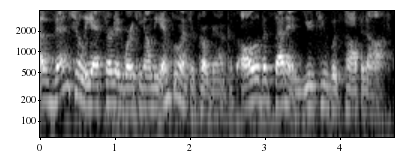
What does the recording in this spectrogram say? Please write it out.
Eventually, I started working on the influencer program because all of a sudden YouTube was popping off,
